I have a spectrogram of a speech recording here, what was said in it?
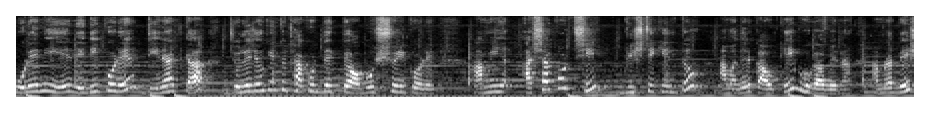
করে নিয়ে রেডি করে ডিনারটা চলে যাও কিন্তু ঠাকুর দেখতে, অবশ্যই করে। আমি আশা করছি বৃষ্টি কিন্তু আমাদের কাউকেই ভোগাবে না। আমরা বেশ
